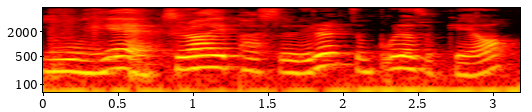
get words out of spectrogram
요 위에 드라이 파슬리를 좀 뿌려줄게요.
